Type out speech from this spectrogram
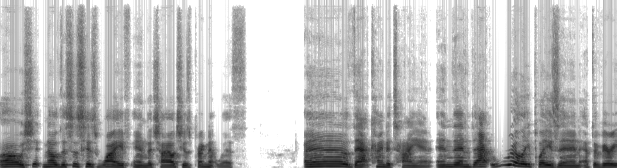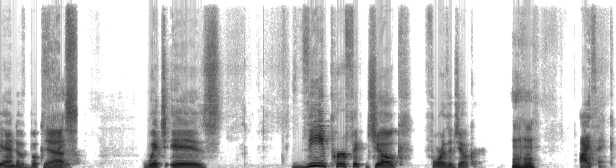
oh shit! No, this is his wife and the child she was pregnant with. Oh, that kind of tie-in, and then that really plays in at the very end of book yes. three, which is the perfect joke for the Joker. Mm-hmm. I think.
